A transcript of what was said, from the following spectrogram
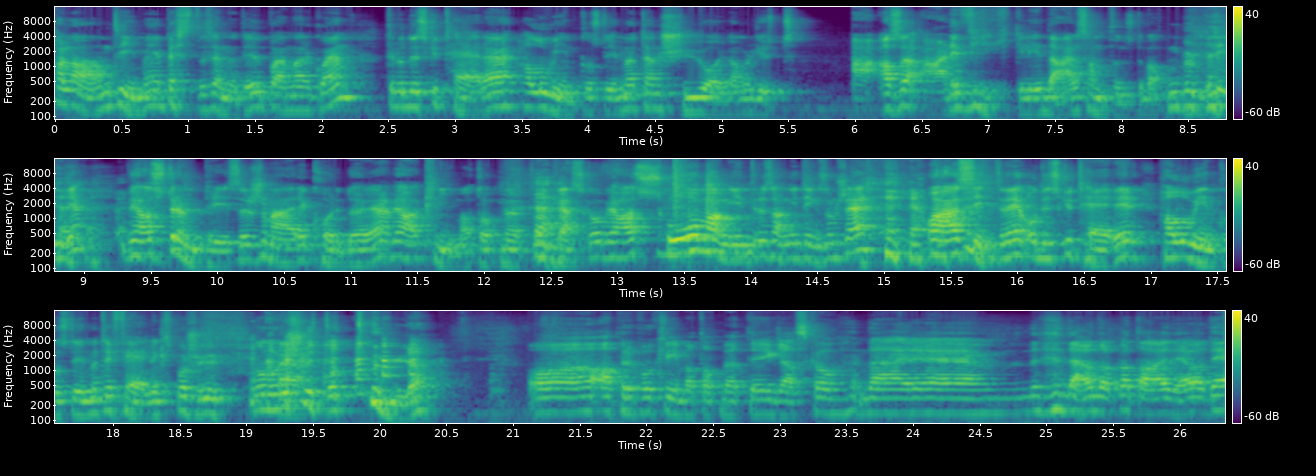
halvannen time i beste sendetid på NRK1 til å diskutere halloweenkostymet til en sju år gammel gutt. Altså, Er det virkelig der samfunnsdebatten burde ligge? Vi har strømpriser som er rekordhøye, vi har klimatoppmøte i Glasgow Vi har så mange interessante ting som skjer. Og her sitter vi og diskuterer halloweenkostymet til Felix på sju. Nå må vi slutte å tulle. Og apropos klimatoppmøte i Glasgow Det er, eh, det er jo nok å ta i det. Og det,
